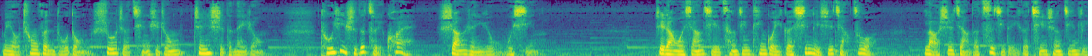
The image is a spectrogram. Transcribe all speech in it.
没有充分读懂说者情绪中真实的内容，图一时的嘴快，伤人于无形。这让我想起曾经听过一个心理学讲座，老师讲的自己的一个亲身经历。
